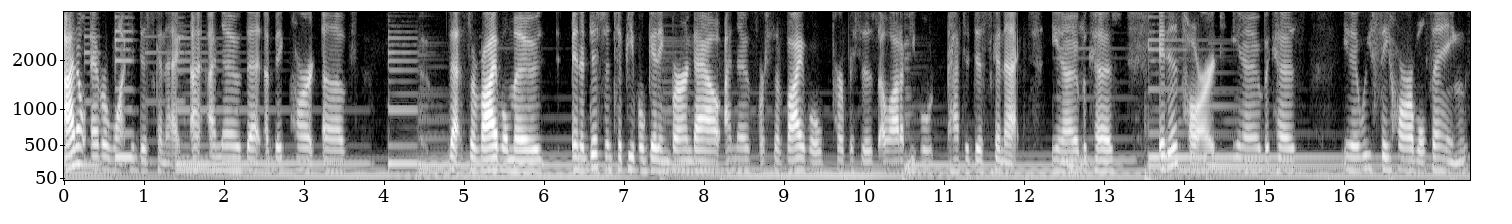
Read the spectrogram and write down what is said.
I don't ever want to disconnect. I, I know that a big part of that survival mode in addition to people getting burned out, I know for survival purposes, a lot of people have to disconnect, you know, because it is hard, you know, because, you know, we see horrible things.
